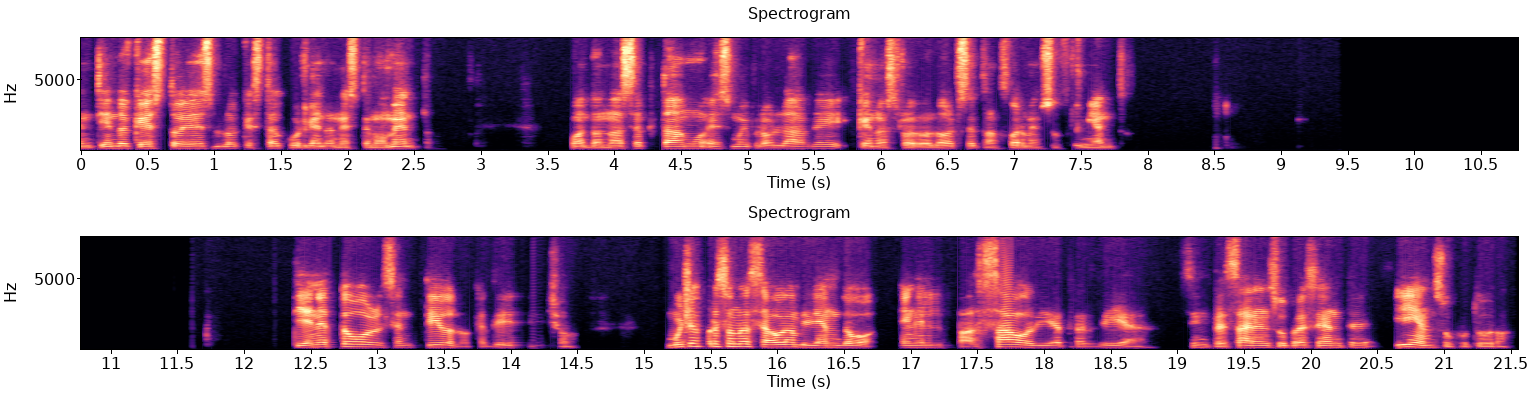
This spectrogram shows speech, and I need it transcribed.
Entiendo que esto es lo que está ocurriendo en este momento, cuando no aceptamos, es muy probable que nuestro dolor se transforme en sufrimiento. Tiene todo el sentido lo que has dicho. Muchas personas se ahogan viviendo en el pasado día tras día, sin pensar en su presente y en su futuro.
